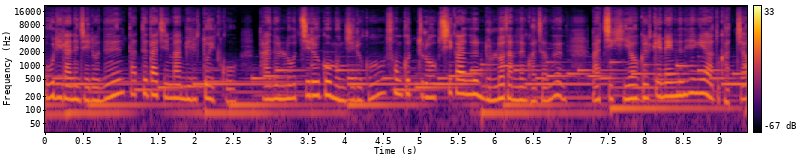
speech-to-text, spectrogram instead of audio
울이라는 재료는 따뜻하지만 밀도 있고 바늘로 찌르고 문지르고 손끝으로 시간을 눌러 담는 과정은 마치 기억을 꿰매는 행위와도 같죠.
